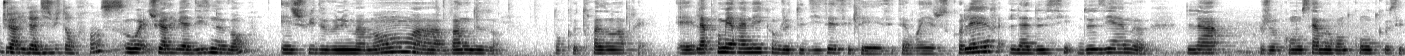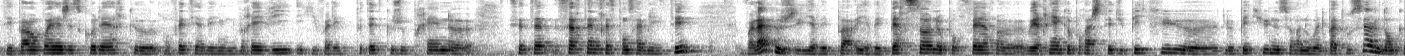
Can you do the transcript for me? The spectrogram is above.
tu es arrivée à 18 ans en France Ouais, je suis arrivée à 19 ans. Et je suis devenue maman à 22 ans, donc euh, trois ans après. Et la première année, comme je te disais, c'était, un voyage scolaire. La deuxième, là, je commençais à me rendre compte que c'était pas un voyage scolaire, qu'en en fait il y avait une vraie vie et qu'il fallait peut-être que je prenne euh, certaines, responsabilités. Voilà, que il y avait avait personne pour faire, euh, rien que pour acheter du PQ, le PQ ne se renouvelle pas tout seul, donc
